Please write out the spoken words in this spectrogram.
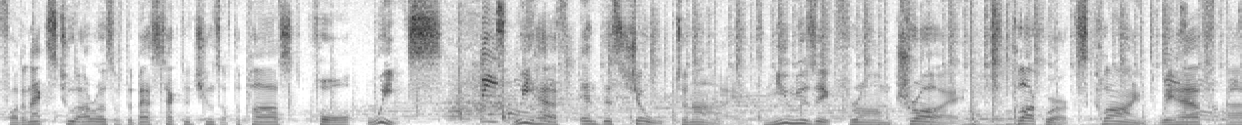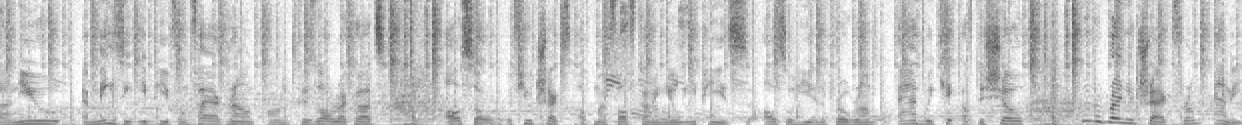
for the next two hours of the best techno tunes of the past four weeks. We have in this show tonight new music from Troy, Klockworks, Klint. We have a new amazing EP from Fireground on Tresor Records. Also, a few tracks of my forthcoming new EPs also here in the program. And we kick off the show with a brand new track from Anne.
